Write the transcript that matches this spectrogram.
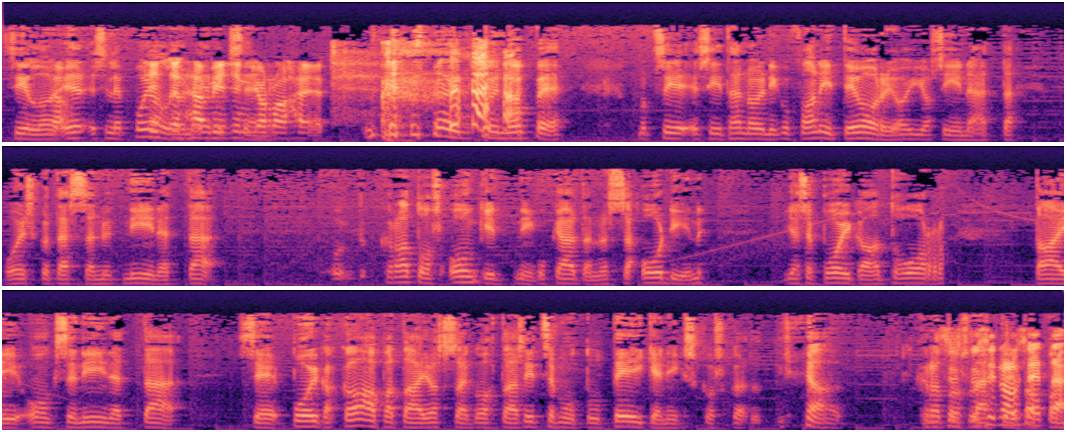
Silloin no, er, sille pojalle Sitten on hävisin erikseen... jo raheet. se oli nopea. Mutta si- siitähän oli niinku faniteorio jo siinä, että olisiko tässä nyt niin, että Kratos onkin niinku käytännössä Odin ja se poika on Thor. Tai onko se niin, että se poika kaapataan jossain kohtaa ja sitten se muuttuu Teikeniksi, koska ja Kratos siis, lähtee siinä on se, että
